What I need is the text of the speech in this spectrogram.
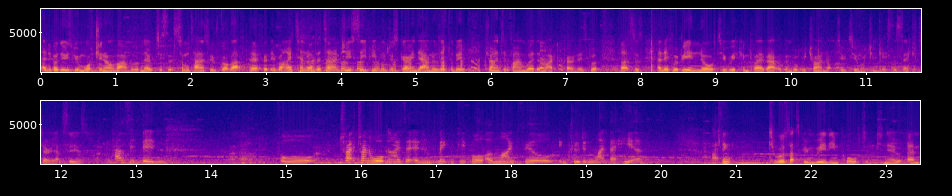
anybody who's been watching online will have noticed that sometimes we've got that perfectly right, and other times you see people just going down a little bit, trying to find where the microphone is. But that's us. And if we're being naughty, we can play about with them, but we try not to too much in case the secretariat sees us. How's it been for try, trying to organise it and make the people online feel included and like they're here? I think to us that's been really important. You know, um,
